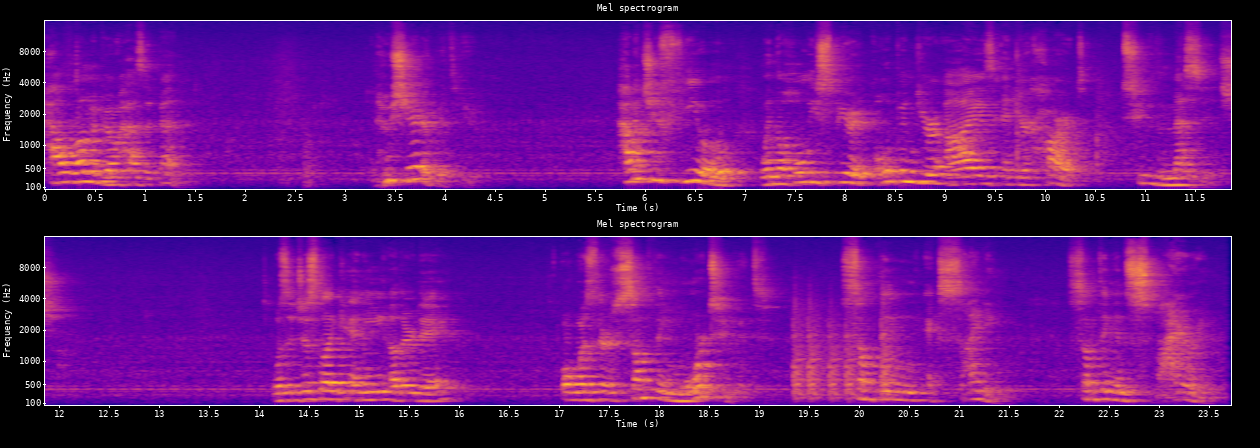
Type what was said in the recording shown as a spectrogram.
How long ago has it been? And who shared it with you? How did you feel when the Holy Spirit opened your eyes and your heart to the message? Was it just like any other day? Or was there something more to it? Something exciting, something inspiring,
